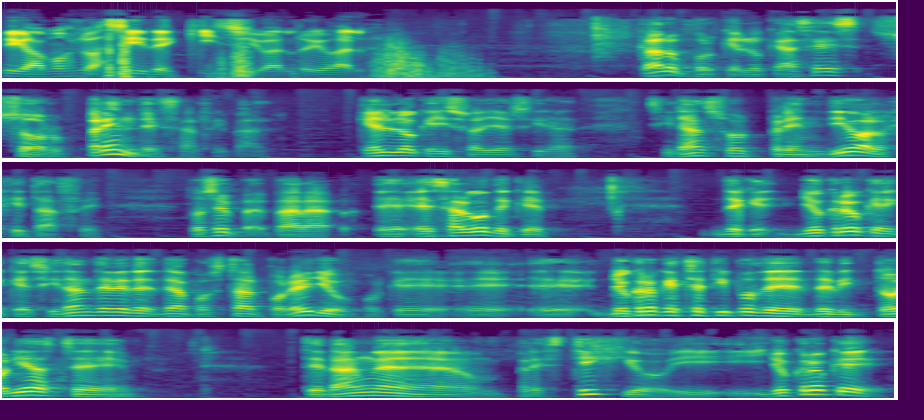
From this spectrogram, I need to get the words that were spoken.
digámoslo así, de quicio al rival. Claro, porque lo que hace es sorprendes al rival. ¿Qué es lo que hizo ayer Zidane? Zidane sorprendió al Getafe. Entonces, para, e, es algo de que, de que yo creo que, que Zidane debe de, apostar por ello, porque eh, eh, yo creo que este tipo de, victorias te, te dan eh, prestigio y, yo creo que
